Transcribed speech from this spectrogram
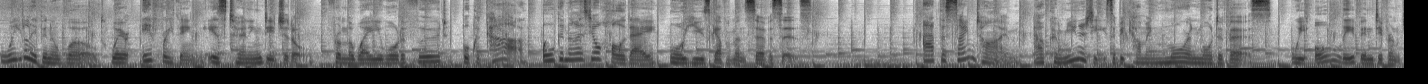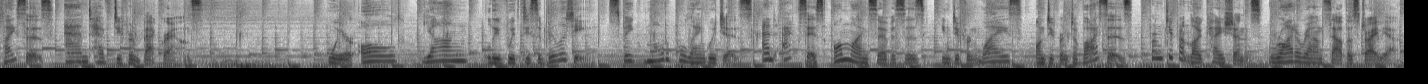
We live in a world where everything is turning digital, from the way you order food, book a car, organise your holiday, or use government services. At the same time, our communities are becoming more and more diverse. We all live in different places and have different backgrounds. We're old, young, live with disability, speak multiple languages and access online services in different ways, on different devices, from different locations, right around South Australia.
